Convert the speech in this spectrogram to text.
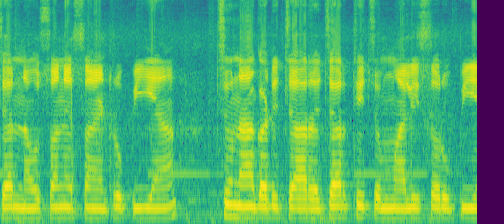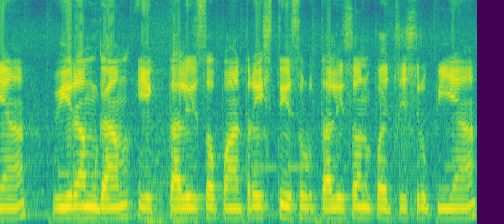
હજાર નવસો ને સાઠ રૂપિયા, જુનાગઢ ચાર હજારથી ચુમ્માલીસો રૂપિયા, વિરમગામ એકતાલીસો પાંત્રીસથી સુડતાલીસો ને પચીસ રૂપિયા,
